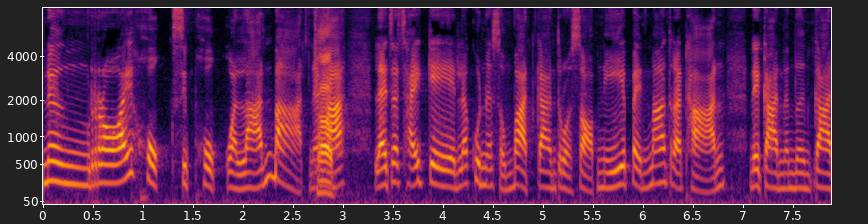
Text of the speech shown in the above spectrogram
166 กว่าล้านบาทนะคะ และจะใช้เกณฑ์และคุณสมบัติการตรวจสอบนี้เป็นมาตรฐานในการดำเนินการ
